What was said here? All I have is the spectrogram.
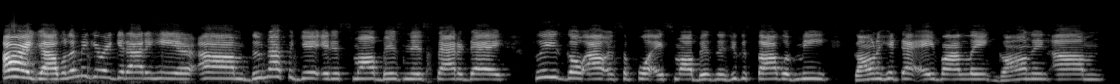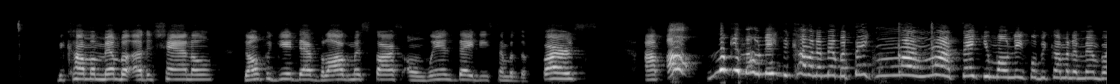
All right, y'all. Well, let me get ready get out of here. Um, do not forget it is Small Business Saturday. Please go out and support a small business. You can start with me. Go on and hit that Avon link. Go on and um become a member of the channel. Don't forget that Vlogmas starts on Wednesday, December the 1st. Um, oh, look at Monique becoming a member. Thank, mwah, mwah. thank you, Monique, for becoming a member.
